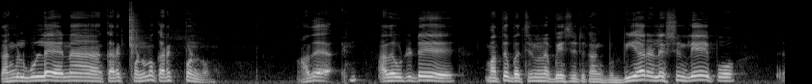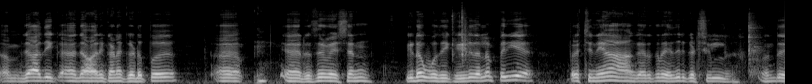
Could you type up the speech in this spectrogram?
தங்களுக்குள்ளே என்ன கரெக்ட் பண்ணணுமோ கரெக்ட் பண்ணணும் அதை அதை விட்டுட்டு மற்ற பிரச்சனை பேசிகிட்டு இருக்காங்க. இப்போ பிஆர் எலெக்ஷன்லேயே இப்போது ஜாதி க- ஜாதி கணக்கெடுப்பு ரிசர்வேஷன் இடஒதுக்கீடு இதெல்லாம் பெரிய பிரச்சனையாக அங்கே இருக்கிற எதிர்க்கட்சிகள் வந்து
